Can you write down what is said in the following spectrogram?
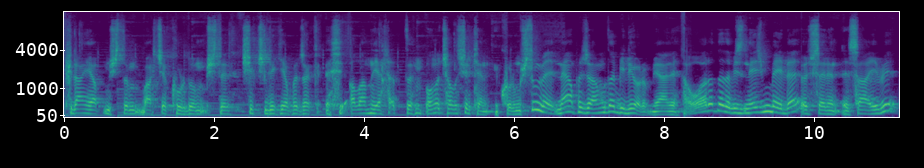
plan yapmıştım. Bahçe kurdum. işte çiftçilik yapacak alanı yarattım. Onu çalışırken kurmuştum ve ne yapacağımı da biliyorum. Yani o arada da biz Necmi Bey'le Özser'in sahibi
